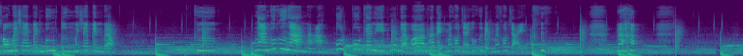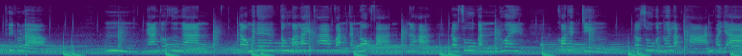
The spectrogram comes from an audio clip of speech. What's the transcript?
เขาไม่ใช่เป็นบึ้งตึง ไม่ใช่เป็นแบบ คืองานก็คืองานนะอะพูดพูดแค่นี้พูดแบบว่าถ้าเด็กไม่เข้าใจก็คือเด็กไม่เข้าใจอะนะพี่กุลาบอืม งานก็คืองาน เราไม่ได้ต้องมาไล่ฆ่าฟันกันนอกศาลนะคะ เราสู้กันด้วยข้อเท็จจริง เราสู้กันด้วยหลักฐานพยาน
